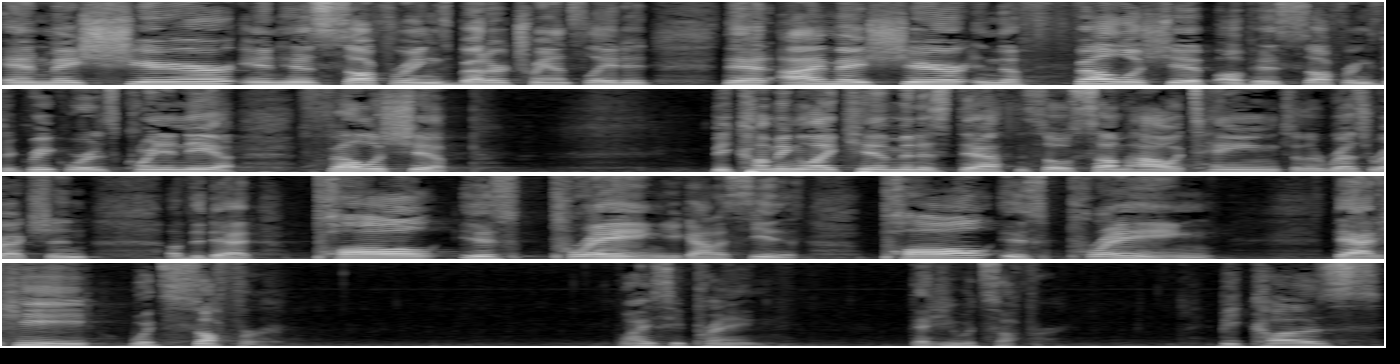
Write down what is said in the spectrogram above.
and may share in his sufferings, better translated, that I may share in the fellowship of his sufferings. The Greek word is koinonia, fellowship, becoming like him in his death, and so somehow attain to the resurrection of the dead. Paul is praying, you got to see this. Paul is praying that he would suffer. Why is he praying that he would suffer? Because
